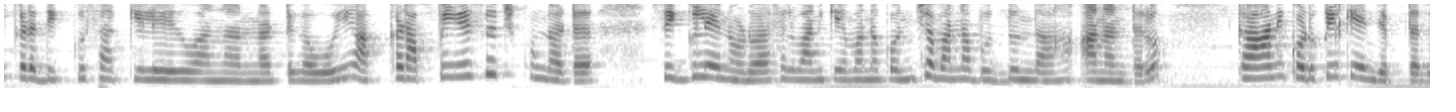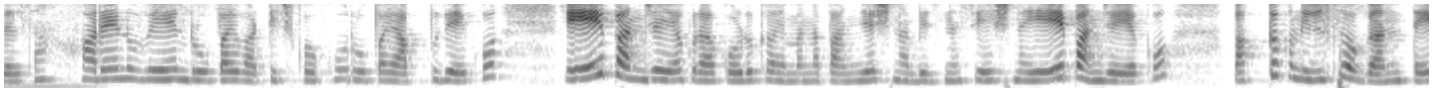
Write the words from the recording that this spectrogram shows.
ఇక్కడ దిక్కు సక్కి లేదు అని అన్నట్టుగా పోయి అక్కడ అప్పులు చేసి వచ్చుకుండట సిగ్గులేనోడు అసలు వానికి ఏమన్నా కొంచెమన్నా బుద్ధి ఉందా అని అంటారు. కానీ కొడుకులకి ఏం చెప్తారు తెలుసా? అరే నువ్వేం రూపాయి పట్టించుకోకు రూపాయి అప్పు తేకు ఏ పని చేయకు రా కొడుకు ఏమన్నా పని చేసిన బిజినెస్ చేసిన ఏ పని చేయకు పక్కకు నిల్సో గంతే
